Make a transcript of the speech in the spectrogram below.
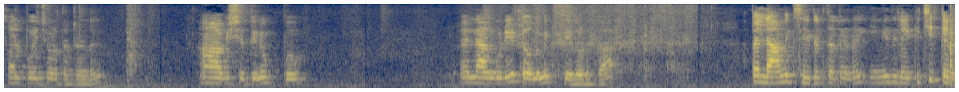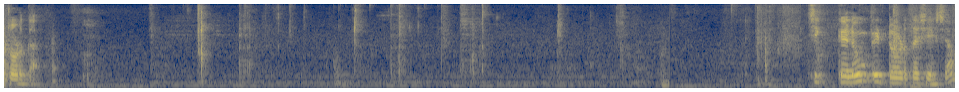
സ്വല്പം ഒഴിച്ച് കൊടുത്തിട്ടുണ്ട്. ആവശ്യത്തിന് ഉപ്പ്. എല്ലാം കൂടി ഇട്ടൊന്ന് മിക്സ് ചെയ്ത് കൊടുക്കുക അപ്പം എല്ലാം മിക്സ് ചെയ്തെടുത്തിട്ടുണ്ട്. ഇനി ഇതിലേക്ക് ചിക്കൻ ഇട്ട് കൊടുക്കാം. ചിക്കനും ഇട്ട് കൊടുത്ത ശേഷം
